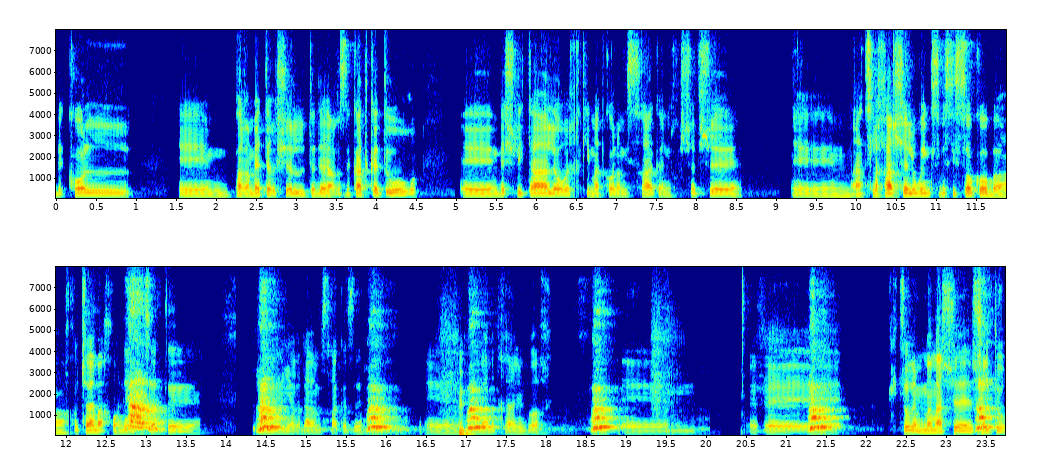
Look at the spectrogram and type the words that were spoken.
בכל פרמטר של, אתה יודע, החזקת כדור ושליטה לאורך כמעט כל המשחק. אני חושב שההצלחה אה, של ווינקס וסיסוקו בחודשיים האחרונים קצת אה, ירדה במשחק הזה. נקודה מתחילה לנבוח. ו... בקיצור, הם ממש אה, שלטו,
